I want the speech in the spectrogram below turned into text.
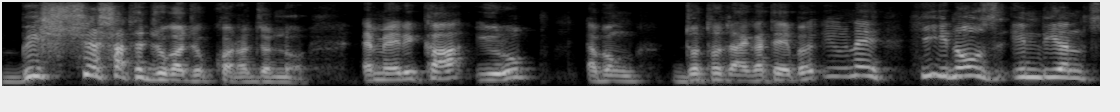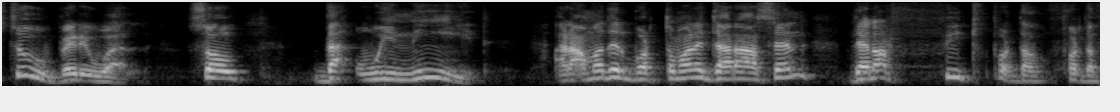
বিশ্বের সাথে যোগাযোগ করার জন্য। আমেরিকা ইউরোপ এবং যত জায়গাতে he knows Indians too very well so that we need are আমাদের বর্তমানে যারা আছেন they are fit for the for the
